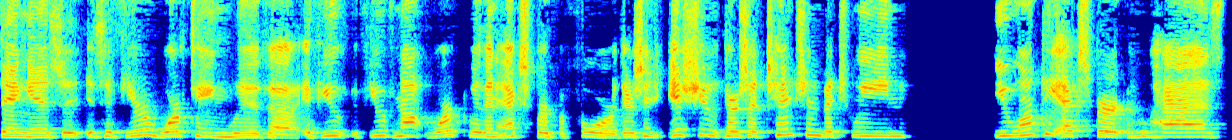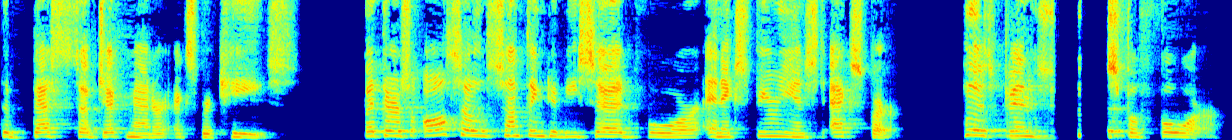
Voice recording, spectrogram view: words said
thing is is if you're working with uh, if you if you have not worked with an expert before, there's an issue. There's a tension between you want the expert who has the best subject matter expertise, but there's also something to be said for an experienced expert who has been through this before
